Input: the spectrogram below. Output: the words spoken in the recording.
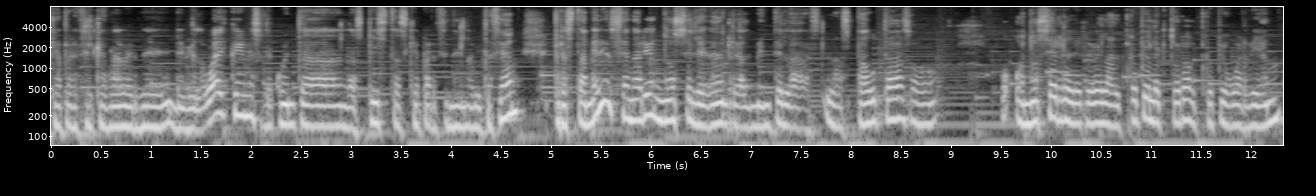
que aparece el cadáver de, de White White se le cuentan las pistas que aparecen en la habitación, pero hasta medio escenario no se le dan realmente las, pautas o, no se le revela al propio lector, al propio guardián,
